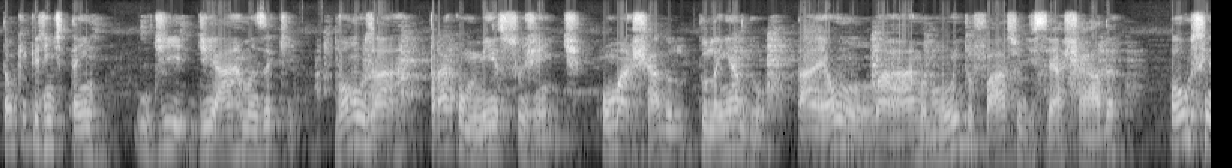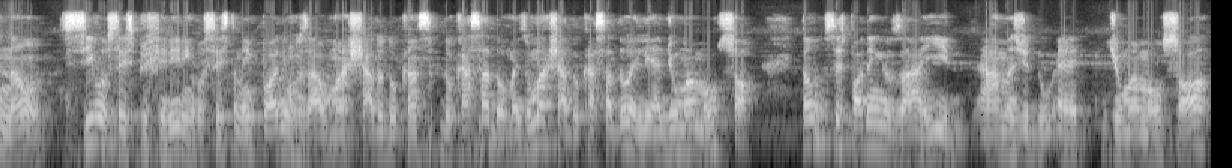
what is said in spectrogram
Então o que, que a gente tem de, de armas aqui? Vamos usar para começo, gente, o machado do lenhador, tá? É uma arma muito fácil de ser achada. Ou se não, se vocês preferirem, vocês também podem usar o machado do, do caçador. Mas o machado do caçador ele é de uma mão só. Então vocês podem usar aí armas de, é, de uma mão só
